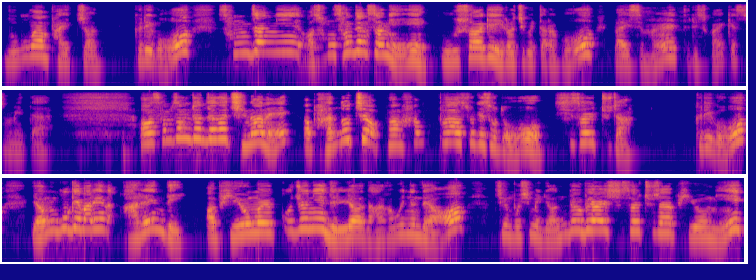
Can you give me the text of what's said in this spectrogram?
무궁한 발전 그리고 성장이 어, 성, 성장성이 우수하게 이루어지고 있다라고 말씀을 드릴 수가 있겠습니다. 어, 삼성전자는 지난해 어, 반도체 업황 한파 속에서도 시설 투자 그리고 연구개발인 R&D 어, 비용을 꾸준히 늘려 나가고 있는데요. 지금 보시면 연도별 시설 투자 비용이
